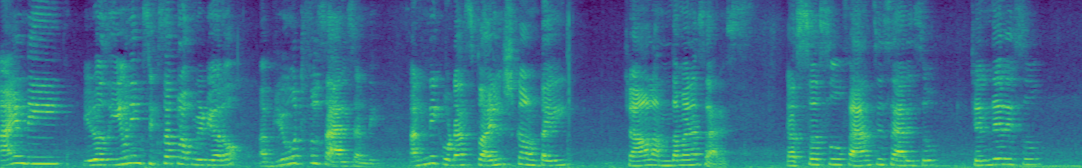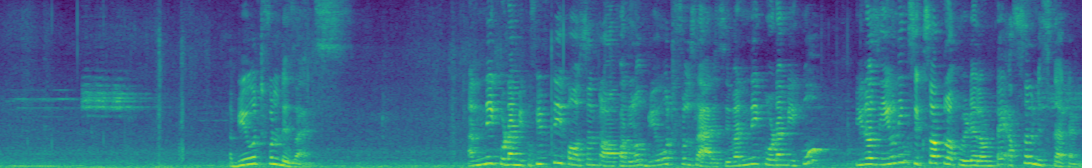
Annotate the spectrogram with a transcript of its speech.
హాయ్ అండి. ఈరోజు ఈవినింగ్ సిక్స్ ఓ క్లాక్ వీడియోలో ఆ బ్యూటిఫుల్ శారీస్ అండి. అన్నీ కూడా స్టైలిష్గా ఉంటాయి. చాలా అందమైన శారీస్. టస్సెస్ fancy saris Chanderis beautiful designs. అన్నీ కూడా మీకు ఫిఫ్టీ పర్సెంట్ ఆఫర్లో బ్యూటిఫుల్ శారీస్. ఇవన్నీ కూడా మీకు ఈరోజు ఈవినింగ్ సిక్స్ ఓ క్లాక్ వీడియోలో ఉంటాయి. అస్సలు మిస్ కాకండి.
